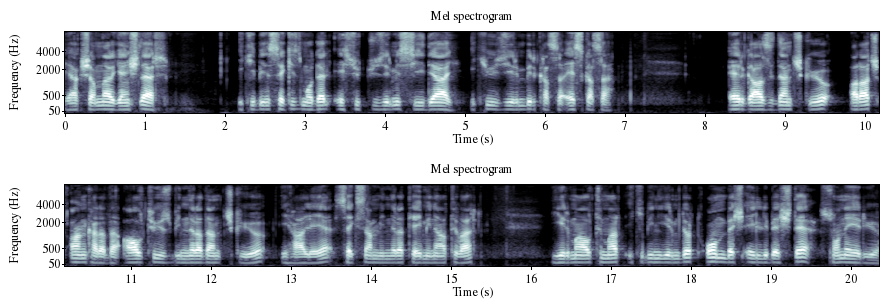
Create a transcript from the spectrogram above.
İyi akşamlar gençler. 2008 model S320 CDI 221 kasa S kasa. Ergazi'den çıkıyor. Araç Ankara'da 600 bin liradan çıkıyor ihaleye. 80 bin lira teminatı var. 26 Mart 2024 15.55'te sona eriyor.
